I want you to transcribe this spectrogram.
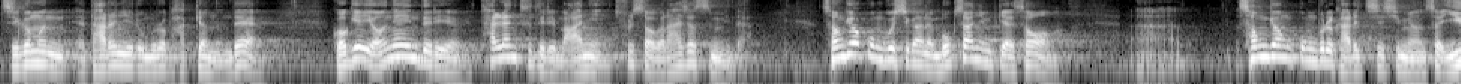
지금은 다른 이름으로 바뀌었는데 거기에 연예인들이 탤런트들이 많이 출석을 하셨습니다. 성경 공부 시간에 목사님께서 아, 성경 공부를 가르치시면서 이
